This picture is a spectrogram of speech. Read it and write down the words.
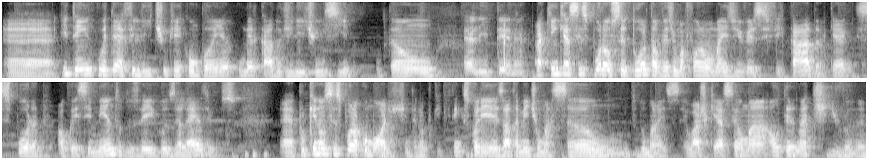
É, e tem o ETF lítio que acompanha o mercado de lítio em si. Então, LIT, né? Para quem quer se expor ao setor, talvez de uma forma mais diversificada, quer se expor ao crescimento dos veículos elétricos, é, por que não se expor a commodity, entendeu? Por que tem que escolher exatamente uma ação e tudo mais? Eu acho que essa é uma alternativa, né?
